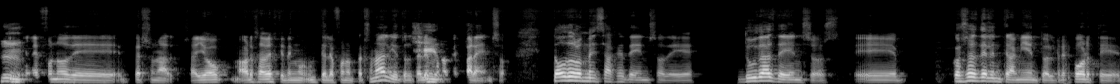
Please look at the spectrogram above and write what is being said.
un hmm. teléfono de personal. O sea, yo ahora sabes que tengo un teléfono personal y otro teléfono que es para Enso. Todos los mensajes de Enso, de dudas de Ensos, eh, cosas del entrenamiento, el reporte,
